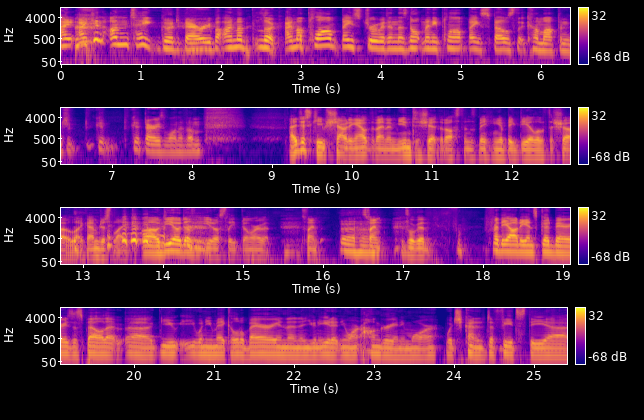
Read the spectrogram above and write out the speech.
I, I can untake Goodberry, but I'm a look. I'm a plant-based druid, and there's not many plant-based spells that come up and good, Goodberry's one of them. I just keep shouting out that I'm immune to shit that Austin's making a big deal of the show. Like I'm just like, oh, Dio doesn't eat or sleep. Don't worry about it. It's fine. It's uh-huh. fine. It's all good. For the audience, good berry is a spell that uh, you, you when you make a little berry and then you can eat it and you aren't hungry anymore, which kind of defeats the uh,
